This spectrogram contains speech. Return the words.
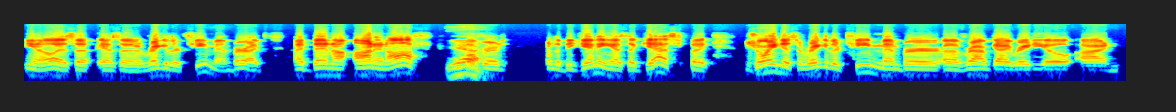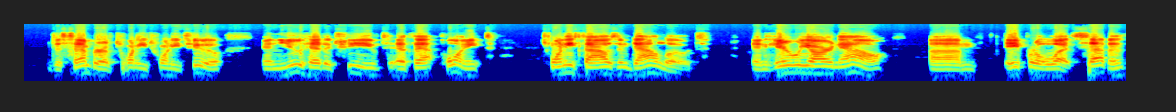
you know, as a as a regular team member. I've I've been on and off yeah. over from the beginning as a guest, but joined as a regular team member of Round Guy Radio on December of 2022, and you had achieved at that point 20,000 downloads. And here we are now um, April what seventh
